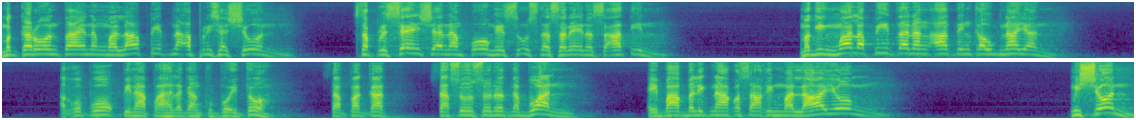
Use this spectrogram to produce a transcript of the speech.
magkaroon tayo ng malapit na apresyasyon sa presensya ng poong Jesus Nazareno sa atin. Maging malapitan ang ating kaugnayan. Ako po, pinapahalagan ko po ito sapagkat sa susunod na buwan, ay babalik na ako sa aking malayong misyon.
